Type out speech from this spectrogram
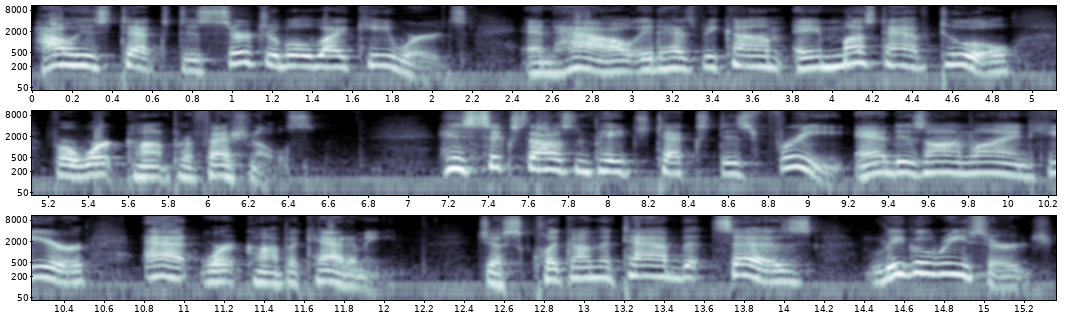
how his text is searchable by keywords and how it has become a must have tool for work comp professionals. His 6,000 page text is free and is online here at Work Comp Academy. Just click on the tab that says Legal Research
